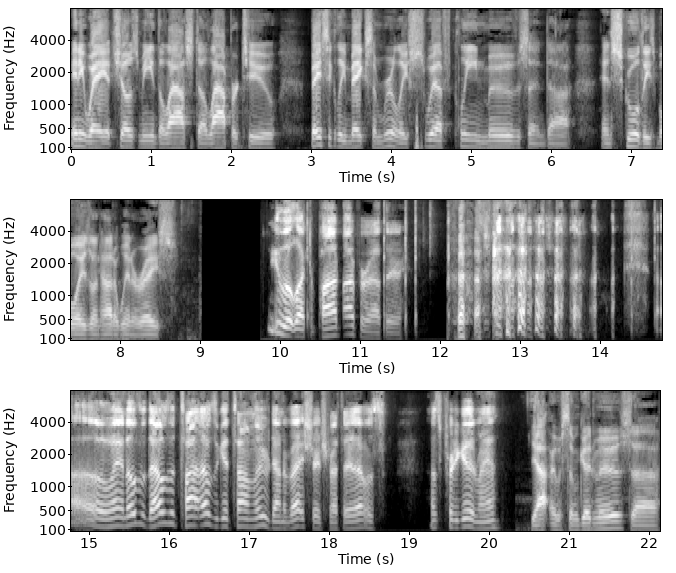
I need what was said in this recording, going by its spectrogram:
anyway, it shows me the last uh, lap or two basically make some really swift, clean moves and uh, and school these boys on how to win a race. You look like the Pied Piper out there. oh man, those that was a time that was a good time move down the backstretch right there. That was that's pretty good, man. Yeah, it was some good moves. Uh,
